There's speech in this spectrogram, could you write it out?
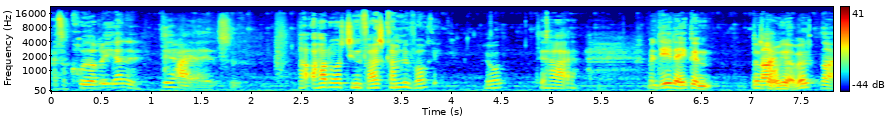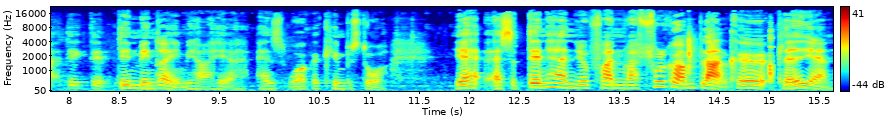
Altså krydderierne, det har jeg altid. Har, har du også din fars gamle wok? ikke? Jo, det har jeg. Men det er da ikke den, der Nej. står her, vel? Nej, det er ikke den. Det er en mindre en, vi har her. Hans wok er kæmpestor. Ja, altså den han jo fra den var fuldkommen blank øh, pladejern.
